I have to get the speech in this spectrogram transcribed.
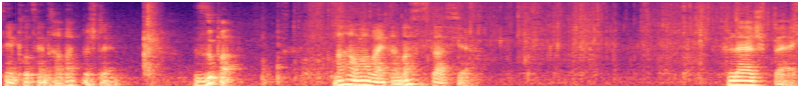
10% Rabatt bestellen. Super. Machen wir mal weiter. Was ist das hier? Flashback.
